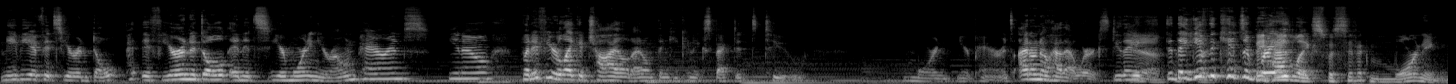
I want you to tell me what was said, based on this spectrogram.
maybe if it's your adult if you're an adult and it's you're mourning your own parents, you know, but if you're like a child, I don't think you can expect it to mourn your parents. I don't know how that works. Do they Yeah, did they give the kids a break? They had like specific mourning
